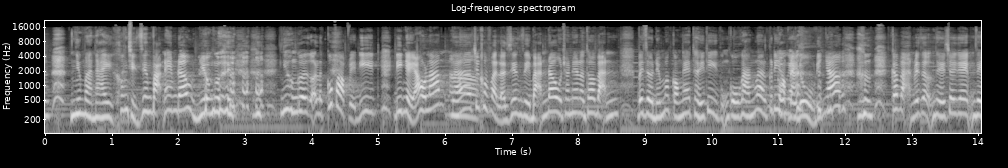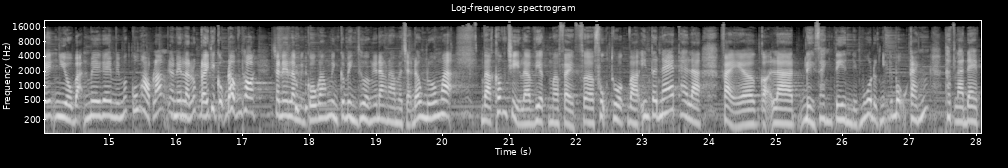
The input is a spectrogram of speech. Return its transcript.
Nhưng mà này không chỉ riêng bạn em đâu nhiều người nhiều người gọi là cúp học để đi đi nhảy ao lắm. Đó, À. chứ không phải là riêng gì bạn đâu. Cho nên là thôi bạn bây giờ nếu mà có nghe thấy thì cũng cố gắng là cứ đi Cố học đầy gắng. đủ đi nhá. Các bạn bây giờ cũng thế chơi game thế. Nhiều bạn mê game đến mức cúp học lắm. Cho nên là lúc đấy thì cũng đông thôi. Cho nên là mình cố gắng mình cứ bình thường đi đằng nào mà chả đông đúng không ạ? Và không chỉ là việc mà phải ph- phụ thuộc vào internet hay là phải ờ, gọi là để dành tiền để mua được những cái bộ cánh thật là đẹp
